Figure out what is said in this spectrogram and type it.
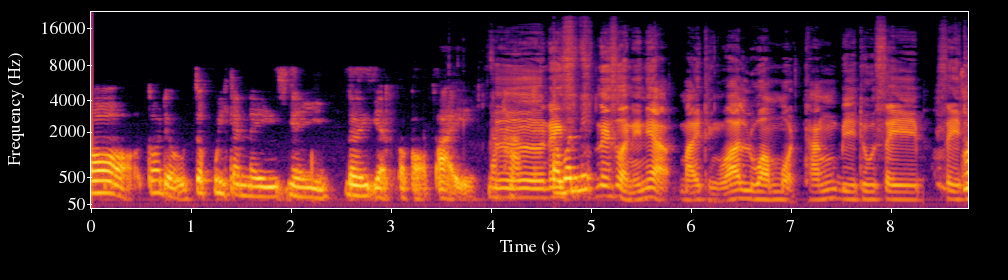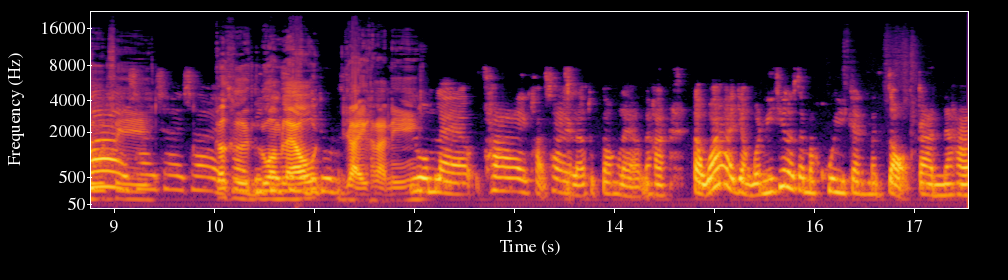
ก็ก็เดี๋ยวจะคุยกันในในรายละเอียดต่อไปนะคะแต่วันนี้ในส่วนนี้เนี่ยหมายถึงว่ารวมหมดทั้ง B2C C2C ใช่ใช่ใช่ใช่ก็คือรวมแล้วใหญ่ขนาดนี้ รวมแล้วใช่ค่ะใช่แล้วถูกต้องแล้วนะคะ แต่ว่าอย่างวันนี้ที่เราจะมาคุยกันมาเจาะกันนะคะ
